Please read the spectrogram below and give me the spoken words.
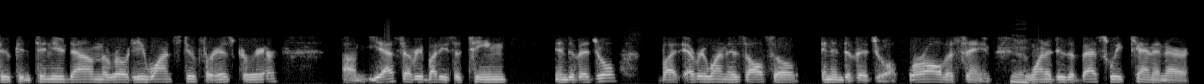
to continue down the road he wants to for his career? Um, yes, everybody's a team individual, but everyone is also an individual. We're all the same. Yeah. We want to do the best we can in our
